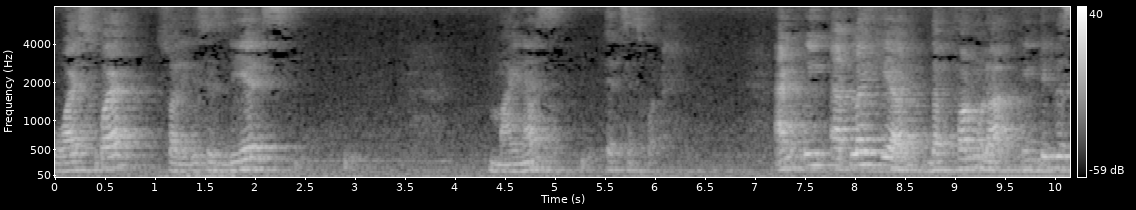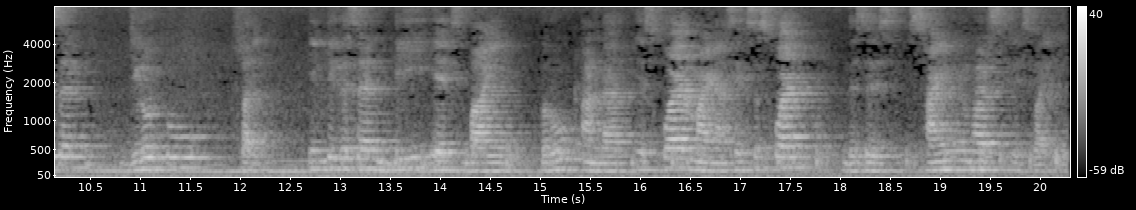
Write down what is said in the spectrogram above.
y square. Sorry this is dx minus x square and we apply here the formula integration 0 to sorry integration dx by root under a square minus x square. This is sine inverse x by a.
